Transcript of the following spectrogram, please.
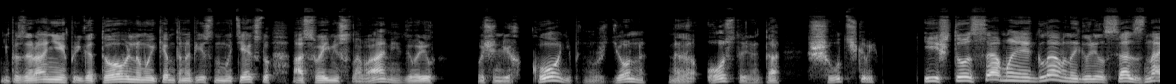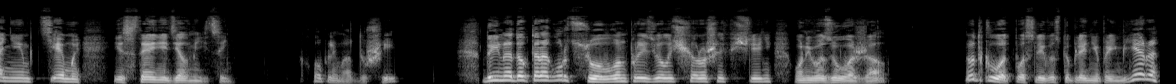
Не по заранее приготовленному и кем-то написанному тексту, а своими словами. Говорил очень легко, непринужденно, иногда остро, иногда шуточками. И, что самое главное, говорил сознанием темы и состояния дел в медицине. Хлопали от души. Да и на доктора Огурцова он произвел очень хорошее впечатление, он его зауважал. Ну так вот, после выступления премьера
